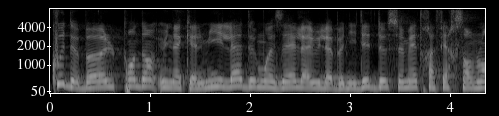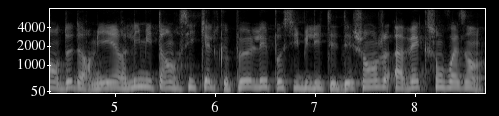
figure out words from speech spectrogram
Coup de bol, pendant une accalmie, la demoiselle a eu la bonne idée de se mettre à faire semblant de dormir, limitant ainsi quelque peu les possibilités d'échange avec son voisin.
